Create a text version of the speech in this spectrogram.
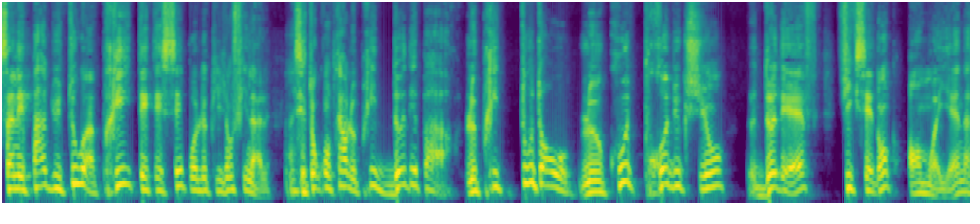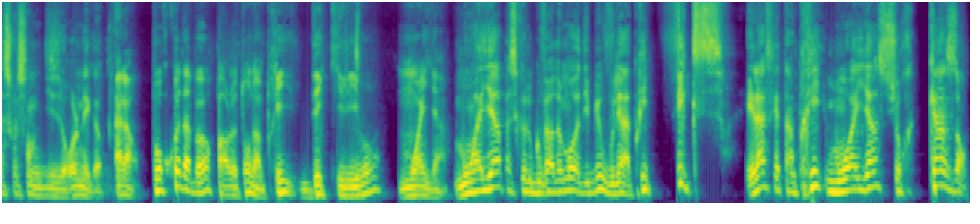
Ça n'est pas du tout un prix TTC pour le client final. C'est au contraire le prix de départ, le prix tout en haut, le coût de production d'EDF, fixé donc en moyenne à 70 euros le mégawatt. Alors, pourquoi d'abord parle-t-on d'un prix d'équilibre moyen? Moyen parce que le gouvernement au début voulait un prix fixe. Et là, c'est un prix moyen sur 15 ans.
